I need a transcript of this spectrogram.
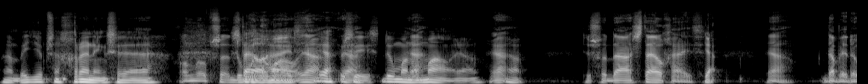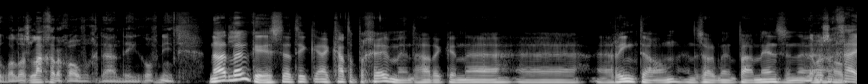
een beetje op zijn Grunnings gewoon op z'n- doe maar normaal. Ja, ja, precies. Doe maar normaal, ja. Ja. ja. Dus vandaar stijlgeit. Ja. Ja, daar werd ook wel eens lacherig over gedaan, denk ik, of niet? Nou, het leuke is dat ik, ik had op een gegeven moment had ik een, een ringtoon en dan zat ik met een paar mensen. eh, Dat was een geit.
